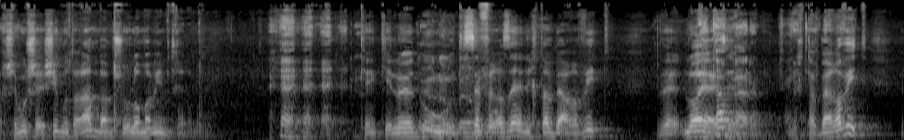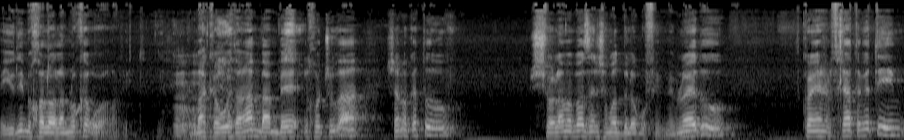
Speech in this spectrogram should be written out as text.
תחשבו שהאשימו את הרמב"ם שהוא לא מאמין בתחיית המתים. כן, כי לא ידעו, כן, את הרבה הספר. הזה נכתב בערבית, ולא היה נכתב איזה... בערבית. נכתב בערבית, ויהודים בכל העולם לא קראו ערבית. מה קראו את הרמב"ם בהלכות תשובה, שם כתוב שעולם הבא זה נשמות בלא גופים. והם לא ידעו, כל העניין של תחיית המתים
